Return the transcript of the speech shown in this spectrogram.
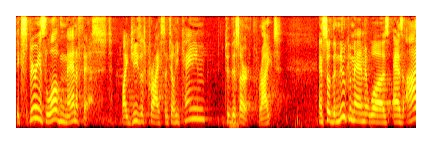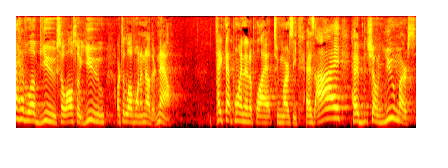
experienced love manifest like Jesus Christ until he came to this earth, right? And so the new commandment was as I have loved you, so also you are to love one another. Now, take that point and apply it to mercy. As I have shown you mercy,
